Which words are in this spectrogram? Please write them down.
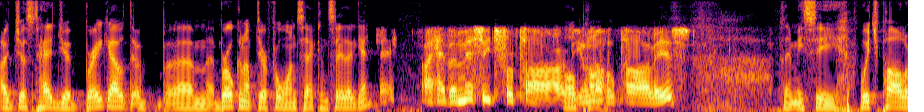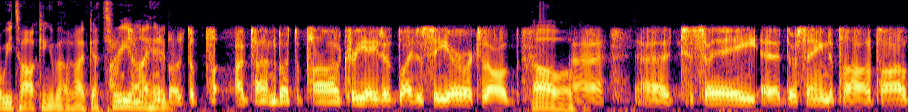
I just had you break out, um, broken up there for one second. Say that again. I have a message for Paul. Oh, Do you Paul. know who Paul is? Let me see. Which Paul are we talking about? I've got 3 I'm in my head. The, I'm talking about the Paul created by the Sierra Club. Oh. Uh, uh, to say uh, they're saying to Paul, Paul,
